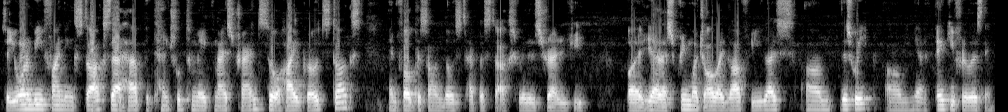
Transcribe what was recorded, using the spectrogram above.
So you want to be finding stocks that have potential to make nice trends, so high growth stocks, and focus on those type of stocks for this strategy. But yeah, that's pretty much all I got for you guys um, this week. Um, yeah, thank you for listening.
